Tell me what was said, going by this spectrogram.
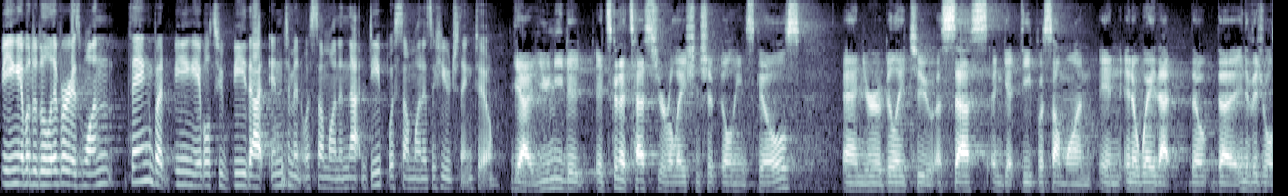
being able to deliver is one thing, but being able to be that intimate with someone and that deep with someone is a huge thing too. Yeah, you need to, it's going to test your relationship building skills and your ability to assess and get deep with someone in, in a way that the, the individual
